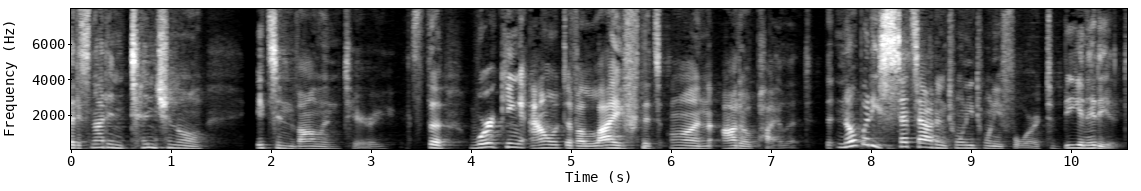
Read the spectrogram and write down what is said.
that it's not intentional, it's involuntary. It's the working out of a life that's on autopilot. That nobody sets out in 2024 to be an idiot.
